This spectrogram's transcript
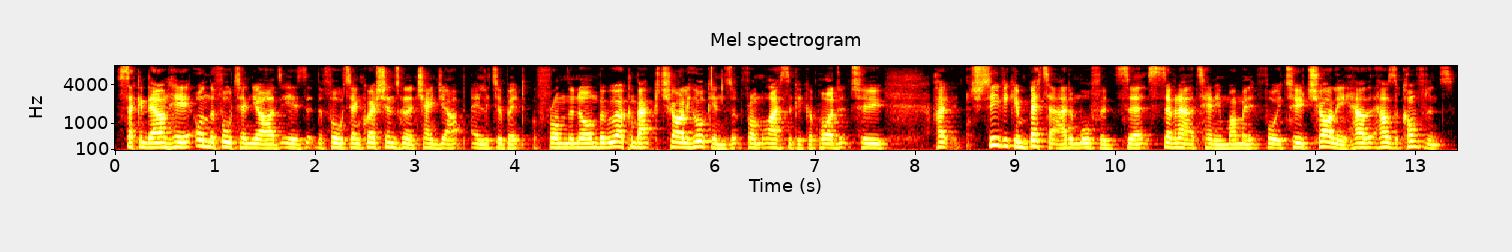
Second down here on the full 10 yards is the full 10 questions. Going to change it up a little bit from the norm. But we welcome back Charlie Hawkins from Ice Kicker Pod to see if he can better Adam Wolford's uh, 7 out of 10 in 1 minute 42. Charlie, how, how's the confidence?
